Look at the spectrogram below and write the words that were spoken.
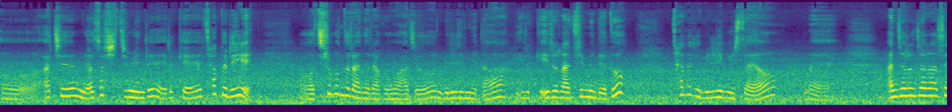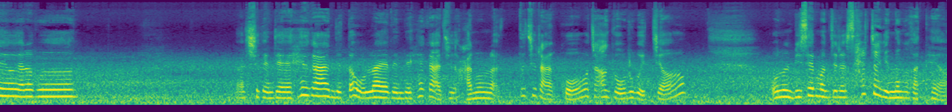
어, 아침 6시쯤인데 이렇게 차들이 어, 출근들 아니라고 아주 밀립니다. 이렇게 이른 아침인데도 차들이 밀리고 있어요. 네. 안전운전 하세요, 여러분. 날씨가 이제 해가 이제 떠 올라야 되는데 해가 아직 안 올라 뜨질 않고 저기 오르고 있죠. 오늘 미세먼지는 살짝 있는 것 같아요.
